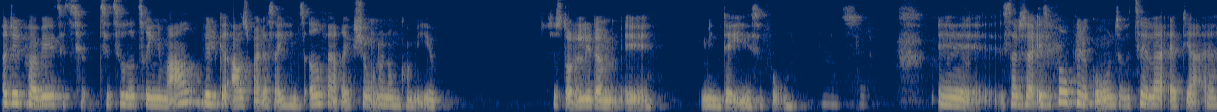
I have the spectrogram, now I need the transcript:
og det påvirker til, til tider Trine meget, hvilket afspejler sig i hendes adfærd og reaktioner, når hun kommer hjem. Så står der lidt om øh, min dag i SFO'en. Øh, så er det så SFO-pædagogen, som fortæller, at jeg er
